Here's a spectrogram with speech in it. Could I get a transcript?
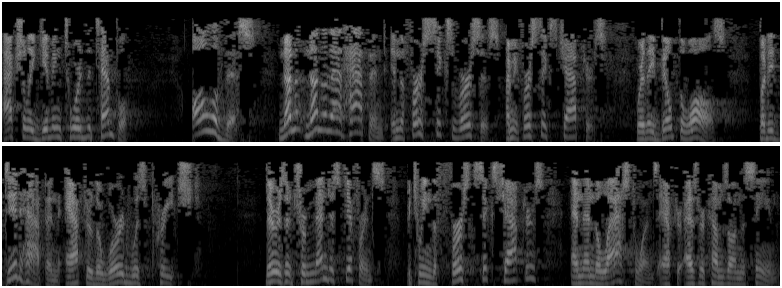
actually giving toward the temple. All of this. None, none of that happened in the first six verses. I mean, first six chapters where they built the walls. But it did happen after the word was preached. There is a tremendous difference between the first six chapters and then the last ones after Ezra comes on the scene.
